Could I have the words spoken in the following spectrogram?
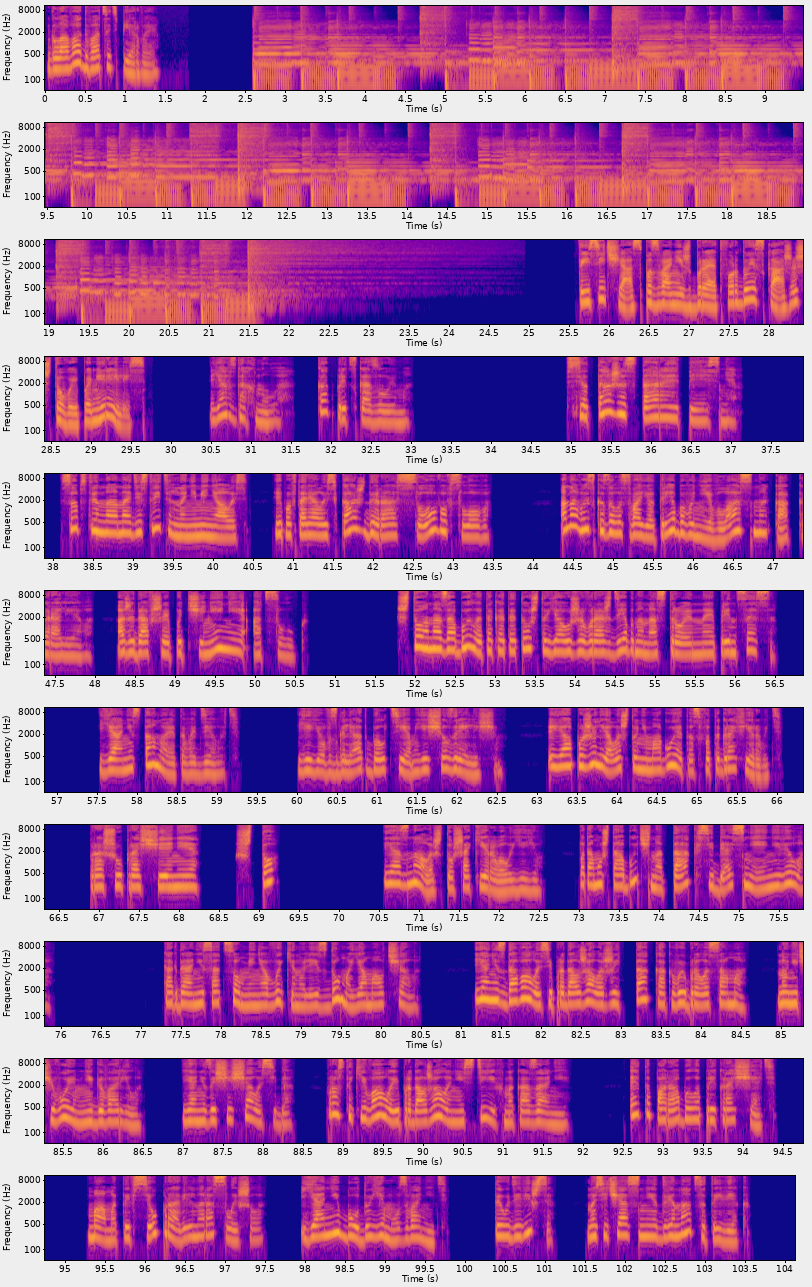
Глава 21. Ты сейчас позвонишь Брэдфорду и скажешь, что вы помирились. Я вздохнула. Как предсказуемо. Все та же старая песня. Собственно, она действительно не менялась и повторялась каждый раз слово в слово. Она высказала свое требование властно, как королева, ожидавшая подчинения от слуг. Что она забыла, так это то, что я уже враждебно настроенная принцесса. Я не стану этого делать. Ее взгляд был тем еще зрелищем, и я пожалела, что не могу это сфотографировать. «Прошу прощения». «Что?» Я знала, что шокировала ее, потому что обычно так себя с ней не вела. Когда они с отцом меня выкинули из дома, я молчала. Я не сдавалась и продолжала жить так, как выбрала сама, но ничего им не говорила. Я не защищала себя, просто кивала и продолжала нести их наказание. Это пора было прекращать. «Мама, ты все правильно расслышала. Я не буду ему звонить. Ты удивишься, но сейчас не двенадцатый век.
